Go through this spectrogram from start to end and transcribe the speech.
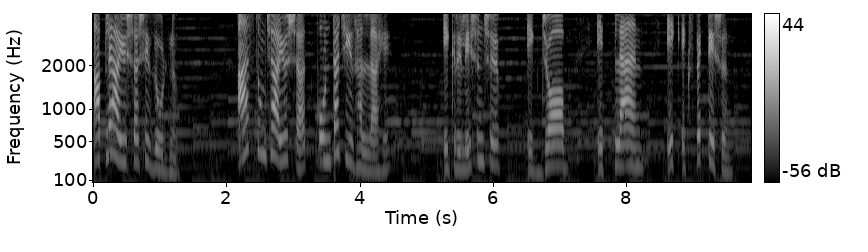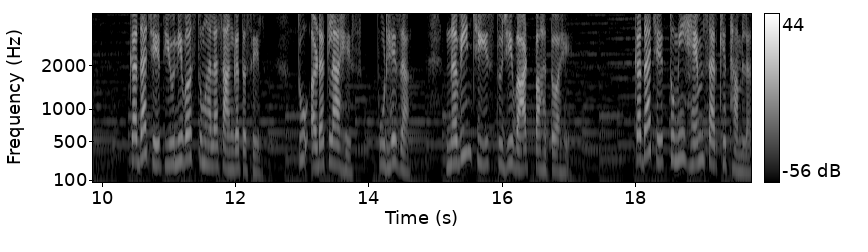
आपल्या आयुष्याशी जोडणं आज तुमच्या आयुष्यात कोणता चीज हल्ला आहे एक रिलेशनशिप एक जॉब एक प्लॅन एक एक्सपेक्टेशन कदाचित युनिवर्स तुम्हाला सांगत असेल तू अडकला आहेस पुढे जा. नवीन चीज तुझी वाट पाहतो आहे. कदाचित तुम्ही हेमसारखे थांबलात.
